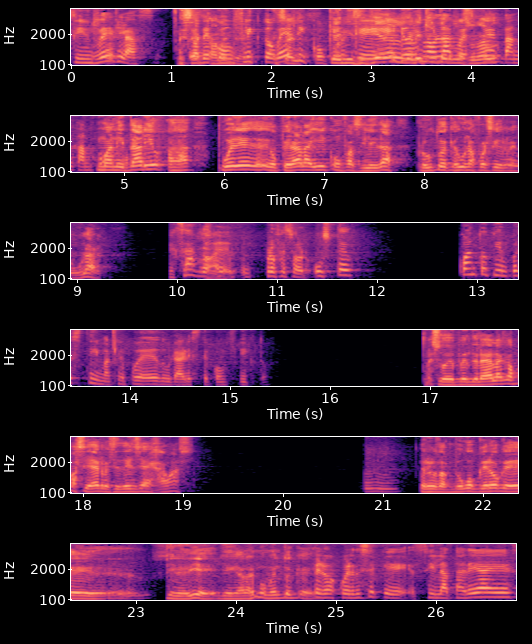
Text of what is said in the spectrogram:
Sin reglas. De conflicto bélico. Que ni siquiera el derecho internacional humanitario puede operar ahí con facilidad, producto de que es una fuerza irregular. Exacto. Eh, profesor, ¿usted cuánto tiempo estima que puede durar este conflicto? Eso dependerá de la capacidad de resistencia de Hamas. Pero tampoco creo que sin 10 llegará el momento en que... Pero acuérdese que si la tarea es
